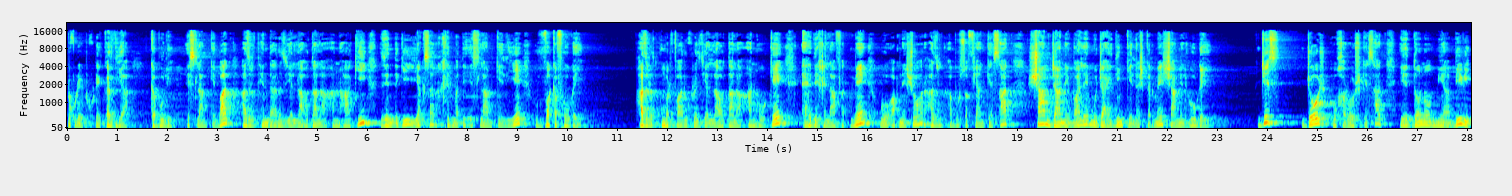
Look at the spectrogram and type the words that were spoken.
टुकड़े टुकड़े कर दिया, कबूली इस्लाम के बाद हज़रत हिंदा रज़ी अल्लाह तहा की ज़िंदगी यकसर खिदमत इस्लाम के लिए वक़ हो गई। हज़रत उमर फ़ारूक रज़ी अल्लाह तहों के अहद खिलाफत में वो अपने शोहर हज़रत अबू सुफियान के साथ शाम जाने वाले मुजाहिदीन के लश्कर में शामिल हो गई, जिस जोश व खरोश के साथ ये दोनों मियाँ बीवी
